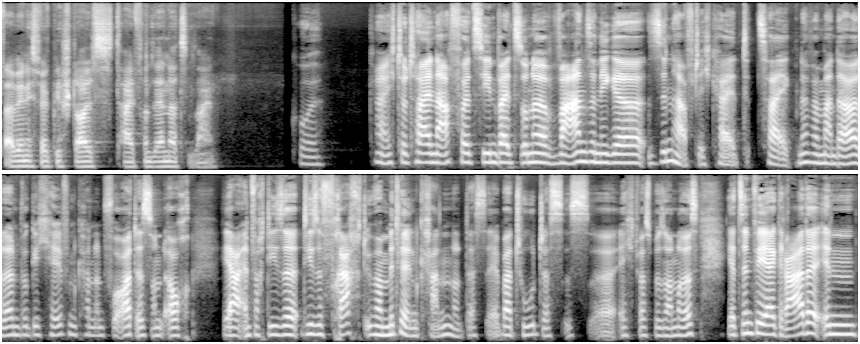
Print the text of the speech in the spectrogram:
da bin ich wirklich stolz, Teil von Sender zu sein. Cool. Kann ich total nachvollziehen, weil es so eine wahnsinnige Sinnhaftigkeit zeigt, ne? wenn man da dann wirklich helfen kann und vor Ort ist und auch ja einfach diese, diese Fracht übermitteln kann und das selber tut. Das ist äh, echt was Besonderes. Jetzt sind wir ja gerade in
